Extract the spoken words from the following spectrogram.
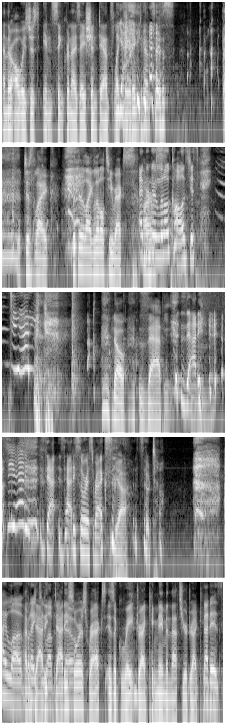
And they're always just in synchronization dance, like Yeah, mating yes. dances. just like with their like little T Rex. And then their little call is just Daddy, No, Zaddy. Zaddy, Zaddy, zaddy, Zaddysaurus Rex. Yeah. That's so dumb. I love, Um, but I Daddy, do love them, though. Daddysaurus Rex is a great drag king name, and that's your drag king That name. is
